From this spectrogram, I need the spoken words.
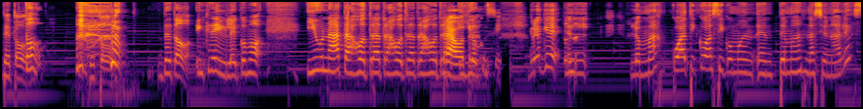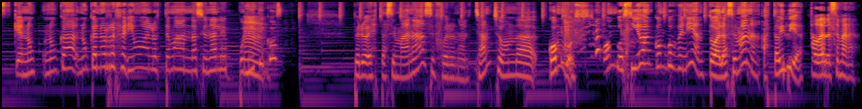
de todo. todo. De todo. de todo. Increíble. Como y una tras otra, tras otra, tras otra. Tra- y yo otra, sí. Creo que el- lo más cuático, así como en, en temas nacionales, que nu- nunca, nunca nos referimos a los temas nacionales políticos, pero esta semana se fueron al chancho, onda, combos. Combos iban, combos venían, toda la semana, hasta hoy día. Toda la semana.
